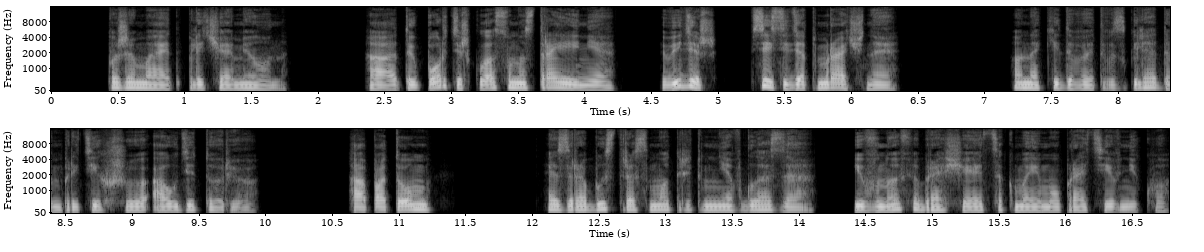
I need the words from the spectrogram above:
— пожимает плечами он. «А ты портишь классу настроение. Видишь, все сидят мрачные». Он окидывает взглядом притихшую аудиторию. А потом Эзра быстро смотрит мне в глаза и вновь обращается к моему противнику.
